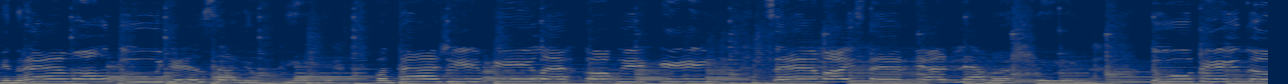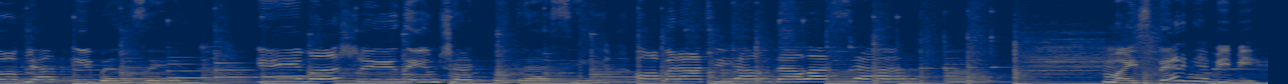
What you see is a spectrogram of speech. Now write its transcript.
Він ремонтує залюбки, вантажівки, легковики. Це майстерня для машин. Майстерня Бібі.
